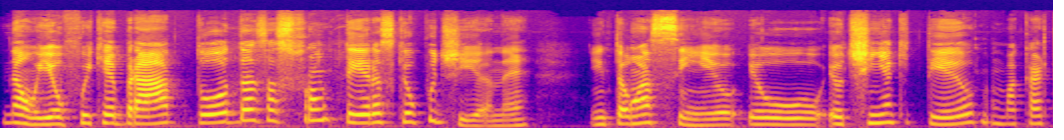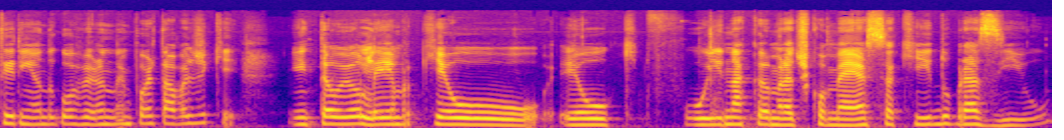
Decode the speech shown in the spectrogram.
Não, e eu fui quebrar todas as fronteiras que eu podia, né? Então, assim, eu, eu, eu tinha que ter uma carteirinha do governo, não importava de quê. Então, eu lembro que eu, eu fui na Câmara de Comércio aqui do Brasil,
